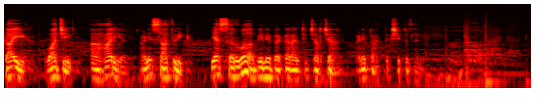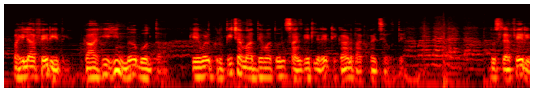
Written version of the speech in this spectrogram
कायिक वाचिक आहार्य आणि सात्विक या सर्व अभिनय प्रकारांची चर्चा आणि प्रात्यक्षिक झाली. पहिल्या फेरीत काहीही न बोलता केवळ कृतीच्या माध्यमातून सांगितलेले ठिकाण दाखवायचे होते. दुसऱ्या फेरीत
